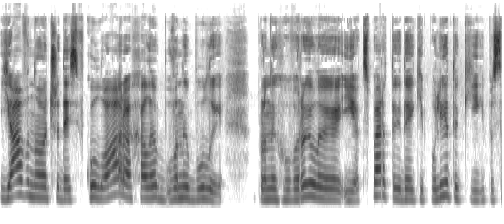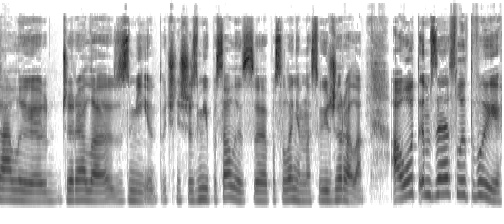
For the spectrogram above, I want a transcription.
явно, чи десь в кулуарах, але вони були. Про них говорили і експерти, і деякі політики, і писали джерела змі. Точніше, змі писали з посиланням на свої джерела. А от МЗС Литви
